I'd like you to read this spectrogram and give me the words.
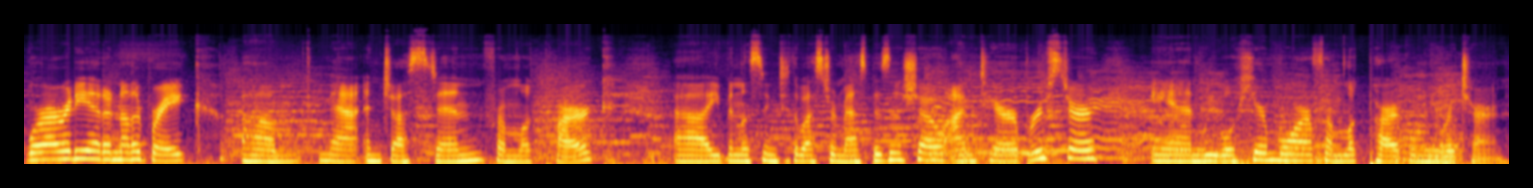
we're already at another break. Um, Matt and Justin from Look Park. Uh, you've been listening to the Western Mass Business Show. I'm Tara Brewster, and we will hear more from Look Park when we return.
